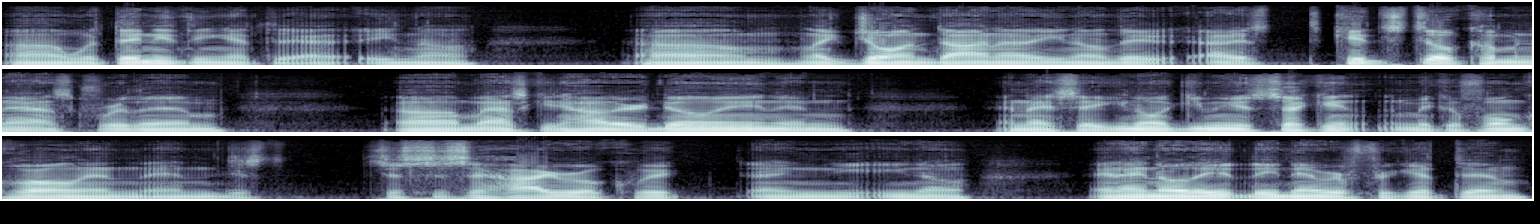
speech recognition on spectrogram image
uh, with anything at the you know, um, like Joe and Donna, you know, they kids still come and ask for them, um, asking how they're doing, and and I say, you know give me a second and make a phone call and and just just to say hi real quick, and you know and I know they, they never forget them.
